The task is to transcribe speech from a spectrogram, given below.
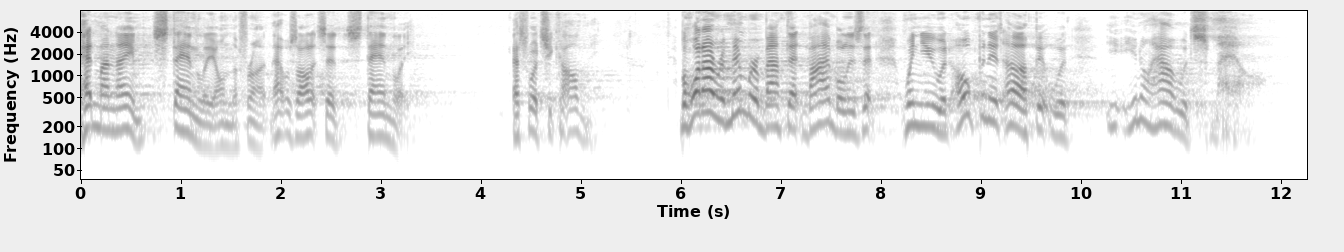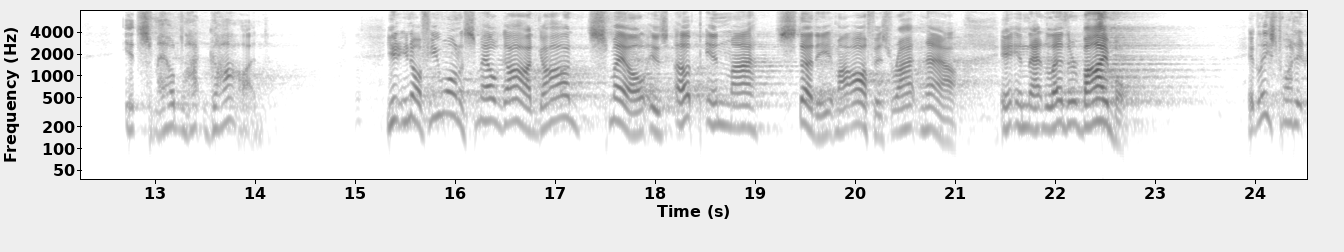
It had my name, Stanley, on the front. That was all it said, Stanley. That's what she called me. But what I remember about that Bible is that when you would open it up, it would, you know how it would smell? It smelled like God. You, you know, if you want to smell God, God's smell is up in my study, at my office right now, in, in that leather Bible. At least what it,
